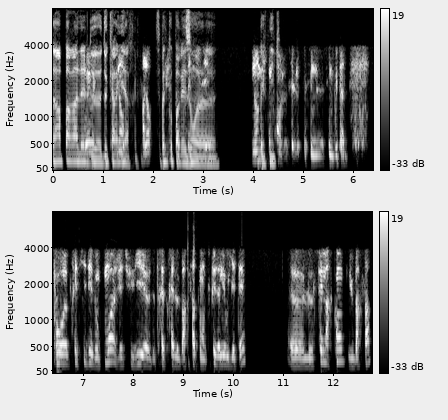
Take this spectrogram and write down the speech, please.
un parallèle de, carrière. C'est pas une comparaison. euh, Non, mais je comprends, je sais, je sais, c'est une, boutade. Pour euh, préciser, donc moi, j'ai suivi euh, de très près le Barça pendant toutes les années où il était. Euh, le fait marquant du Barça,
